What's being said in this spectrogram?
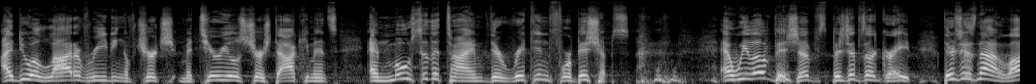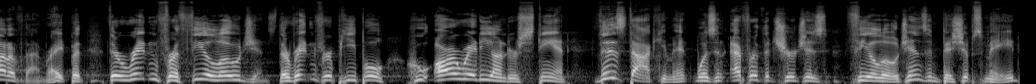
I do a lot of reading of church materials, church documents, and most of the time they're written for bishops. and we love bishops. Bishops are great. There's just not a lot of them, right? But they're written for theologians, they're written for people who already understand this document was an effort the church's theologians and bishops made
